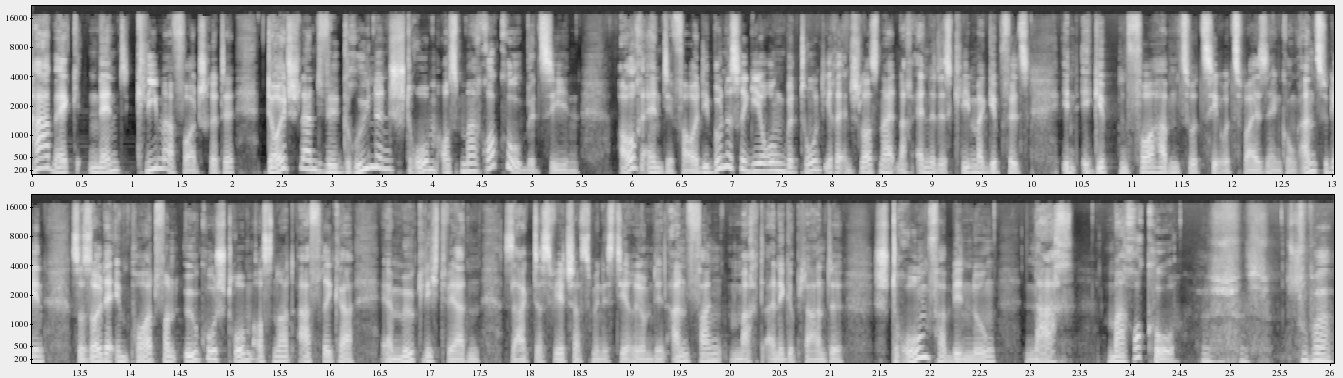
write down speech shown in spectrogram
Habeck nennt Klimafortschritte. Deutschland will grünen Strom aus Marokko beziehen. Auch NTV. Die Bundesregierung betont ihre Entschlossenheit, nach Ende des Klimagipfels in Ägypten Vorhaben zur CO2-Senkung anzugehen. So soll der Import von Ökostrom aus Nordafrika ermöglicht werden, sagt das Wirtschaftsministerium. Den Anfang macht eine geplante Stromverbindung nach Marokko. Super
